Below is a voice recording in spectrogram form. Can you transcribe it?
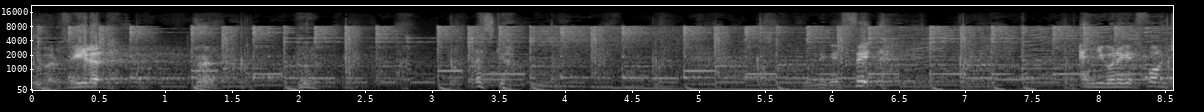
You're gonna feel it. Let's go. Fit. And you're gonna get funky.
